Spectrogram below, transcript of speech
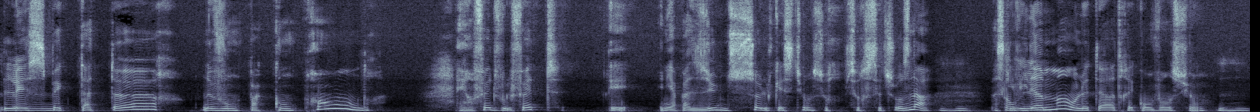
Les spectateurs ne vont pas comprendre. Et en fait, vous le faites, et il n'y a pas une seule question sur, sur cette chose-là. Parce Tant mieux. qu'évidemment, le théâtre est convention. Mhm.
